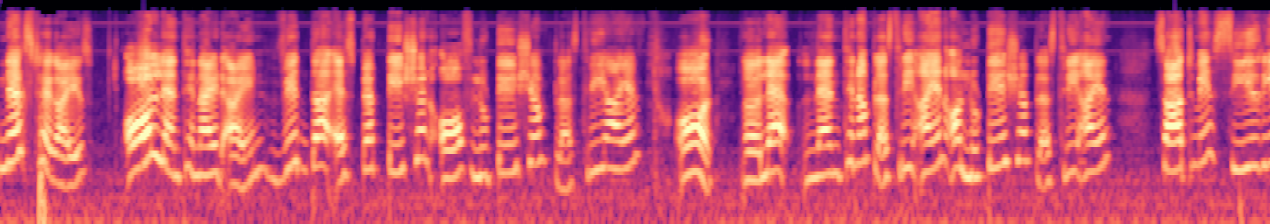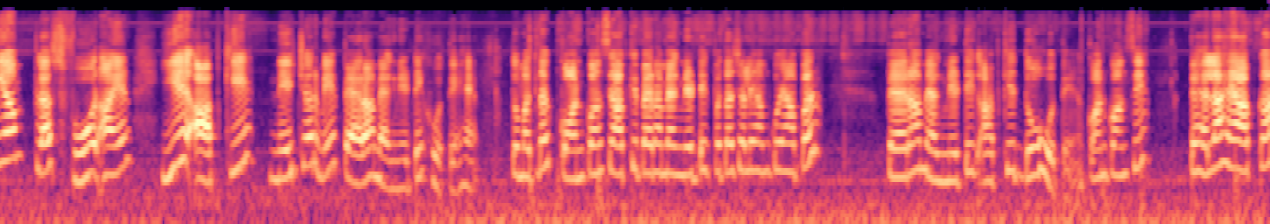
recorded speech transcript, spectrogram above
नेक्स्ट है guys all lanthanide ion with the expectation of lutetium plus three ion और लेंथेनम प्लस थ्री आयन और लुटेशियम प्लस थ्री आयन साथ में सीरियम प्लस फोर आयन ये आपके नेचर में पैरामैग्नेटिक होते हैं। तो मतलब कौन कौन से आपके पैरामैग्नेटिक पता चले हमको यहाँ पर? पैरामैग्नेटिक आपके दो होते हैं। कौन कौन से? पहला है आपका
